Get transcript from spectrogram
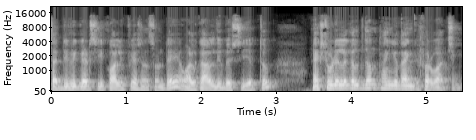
సర్టిఫికేట్స్ ఈ క్వాలిఫికేషన్స్ ఉంటే వాళ్ళకి ఆల్ ది బెస్ట్ చెప్తూ నెక్స్ట్ వీడియోలో కలుద్దాం. Thank you thank you for watching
